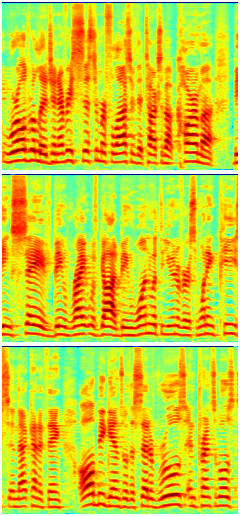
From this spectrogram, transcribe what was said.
world religion, every system or philosophy that talks about karma, being saved, being right with God, being one with the universe, wanting peace, and that kind of thing, all begins with a set of rules and principles.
